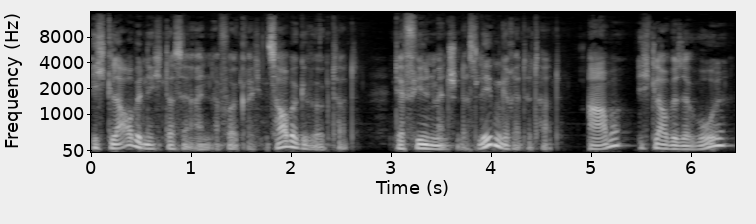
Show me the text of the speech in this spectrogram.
ich glaube nicht, dass er einen erfolgreichen Zauber gewirkt hat, der vielen Menschen das Leben gerettet hat, aber ich glaube sehr wohl,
